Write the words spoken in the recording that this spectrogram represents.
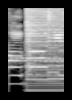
I'll buy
